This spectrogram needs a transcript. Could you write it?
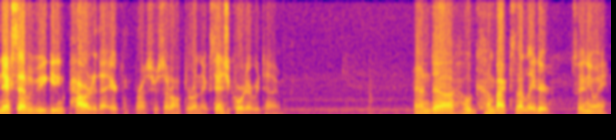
Next step would be getting power to that air compressor so I don't have to run the extension cord every time. And uh, we'll come back to that later. So anyway,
